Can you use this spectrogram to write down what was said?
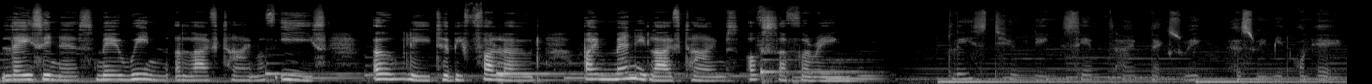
Laziness may win a lifetime of ease only to be followed by many lifetimes of suffering. Please tune in same time next week as we meet on air.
